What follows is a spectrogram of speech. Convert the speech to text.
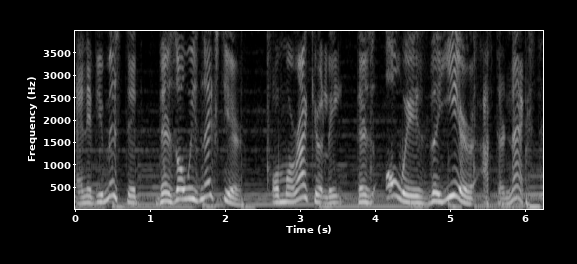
And if you missed it, there's always next year. Or more accurately, there's always the year after next.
